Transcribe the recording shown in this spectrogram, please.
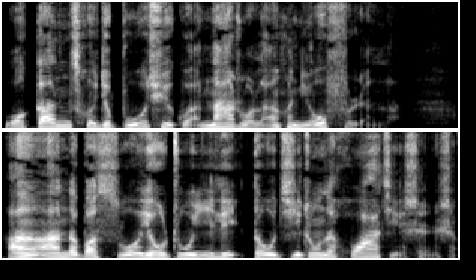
我干脆就不去管那若兰和牛夫人了，暗暗的把所有注意力都集中在花姐身上。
